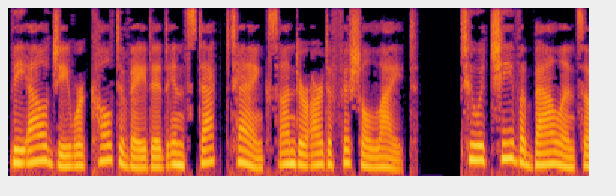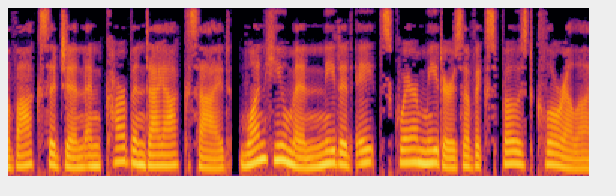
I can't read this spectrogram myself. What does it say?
The algae were cultivated in stacked tanks under artificial light. To achieve a balance of oxygen and carbon dioxide, one human needed 8 square meters of exposed chlorella.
